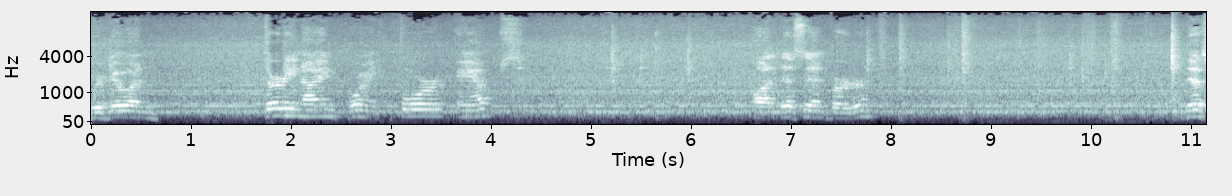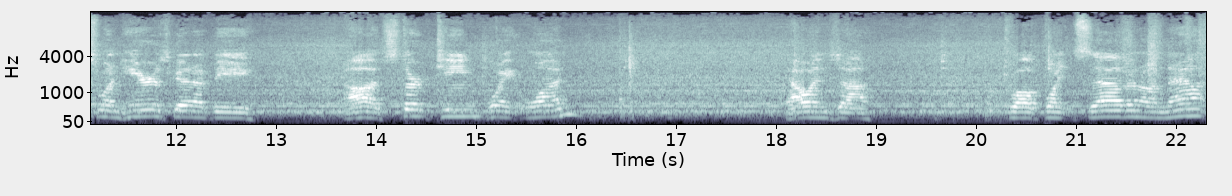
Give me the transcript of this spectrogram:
We're doing 39.4 amps on this inverter. This one here is going to be uh, it's 13.1. That one's uh, 12.7 on that.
